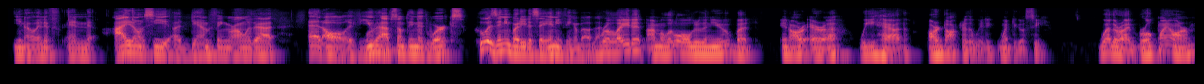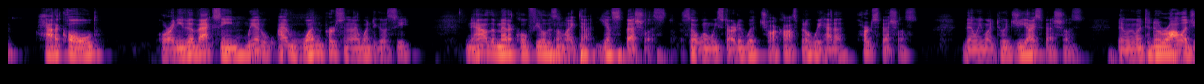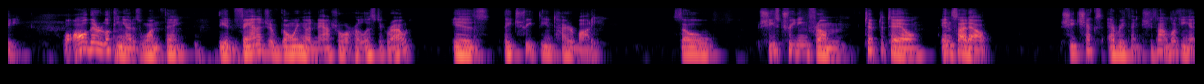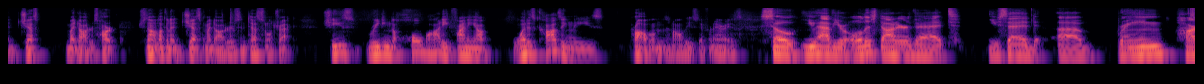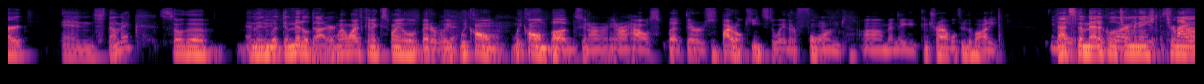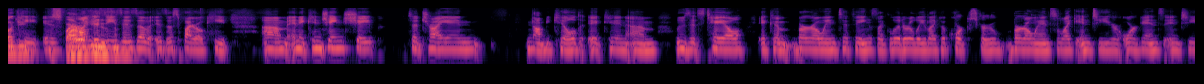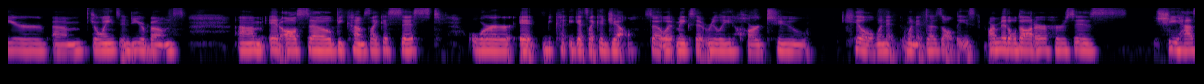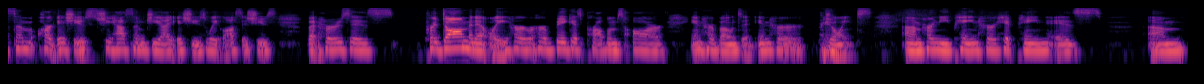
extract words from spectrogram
you know, and if and I don't see a damn thing wrong with that at all. If you have something that works, who is anybody to say anything about that? Relate it. I'm a little older than you, but in our era, we had our doctor that we went to go see. Whether I broke my arm, had a cold, or I needed a vaccine, we had I had one person that I went to go see. Now the medical field isn't like that. You have specialists. So when we started with CHOC Hospital, we had a heart specialist. Then we went to a GI specialist. Then we went to neurology. Well, all they're looking at is one thing. The advantage of going a natural or holistic route is they treat the entire body. So she's treating from tip to tail, inside out. She checks everything. She's not looking at just my daughter's heart. She's not looking at just my daughter's intestinal tract. She's reading the whole body, finding out what is causing these problems in all these different areas. So you have your oldest daughter that you said uh brain, heart, and stomach, So the and the then with the middle daughter. My wife can explain a little better. We, Okay. we call them we call them bugs in our in our house, but they're spirochetes the way they're formed, um, and they can travel through the body. And That's the medical termination- terminology? Is Spirochete Lyme disease is a is a spirochete, um, and it can change shape to try and not be killed. It can um, lose its tail. It can burrow into things like literally like a corkscrew burrow in, so like into your organs, into your um, joints, into your bones. Um, it also becomes like a cyst, or it it gets like a gel, so it makes it really hard to kill when it when it does all these. Our middle daughter, hers is she has some heart issues, she has some GI issues, weight loss issues, but hers is predominantly her her biggest problems are in her bones and in her Pain. joints. Um, her knee pain, her hip pain is um,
